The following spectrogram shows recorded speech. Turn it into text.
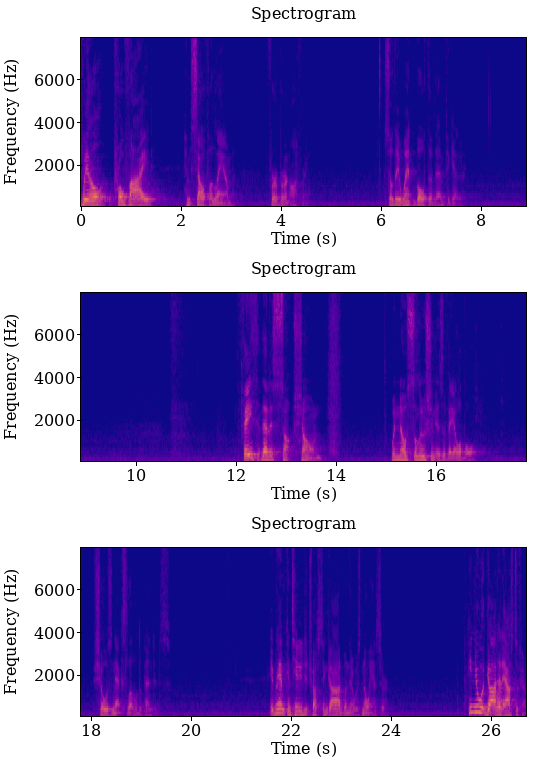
will provide himself a lamb for a burnt offering. So they went both of them together. Faith that is shown when no solution is available shows next level dependence. Abraham continued to trust in God when there was no answer. He knew what God had asked of him.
